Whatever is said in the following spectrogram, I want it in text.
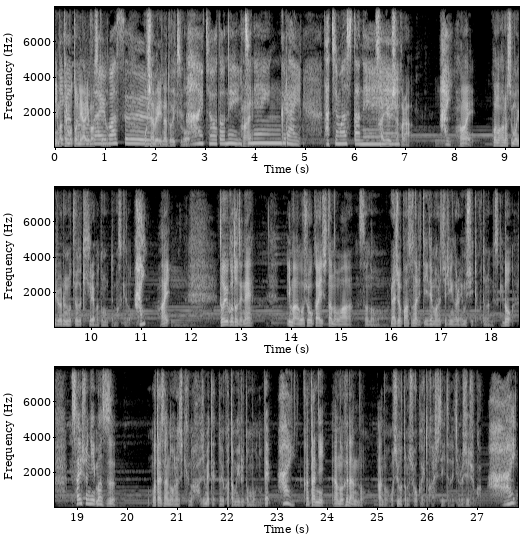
今手元にありますけどおしゃべりなドイツ語、はい、ちょうどね、はい1年ぐらい経ちましたね。左右者から。はい。はい。この話もいろいろ後ほど聞ければと思ってますけど。はい。はい。ということでね、今ご紹介したのは、その、ラジオパーソナリティでマルチリンガル MC ってことなんですけど、最初にまず、渡井さんのお話聞くの初めてという方もいると思うので、はい。簡単に、あの、普段の、あの、お仕事の紹介とかしていただいてよろしいでしょうか？はい。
